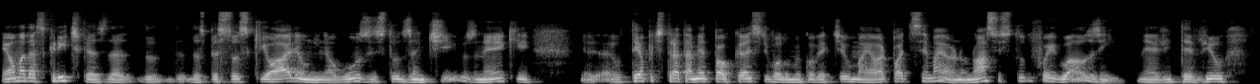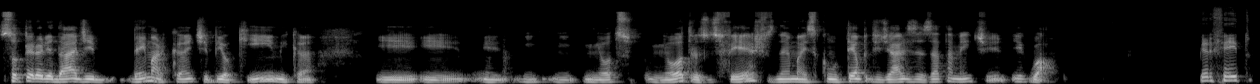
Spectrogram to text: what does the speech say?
é uma das críticas da, do, das pessoas que olham em alguns estudos antigos, né? Que eh, o tempo de tratamento para alcance de volume convectivo maior pode ser maior. No nosso estudo foi igualzinho, né? A gente viu superioridade bem marcante bioquímica, e, e, e, em, outros, em outros desfechos, né? mas com o tempo de diálise exatamente igual. Perfeito.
